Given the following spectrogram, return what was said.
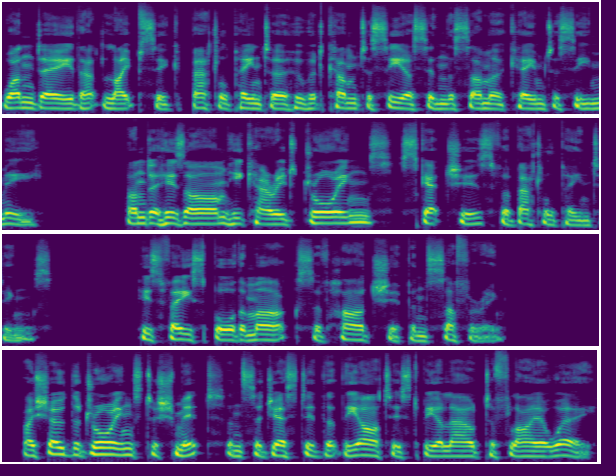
One day that Leipzig battle painter who had come to see us in the summer came to see me. Under his arm he carried drawings, sketches for battle paintings. His face bore the marks of hardship and suffering. I showed the drawings to Schmidt and suggested that the artist be allowed to fly away.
